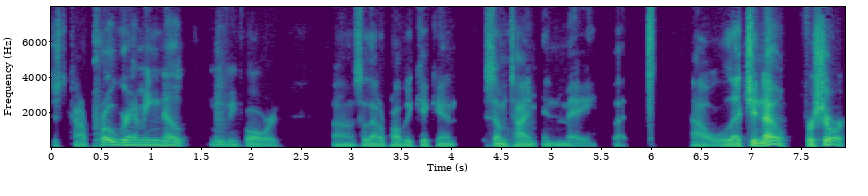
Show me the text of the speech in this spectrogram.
just kind of programming note moving forward. Uh, so that'll probably kick in sometime in May, but I'll let you know for sure.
